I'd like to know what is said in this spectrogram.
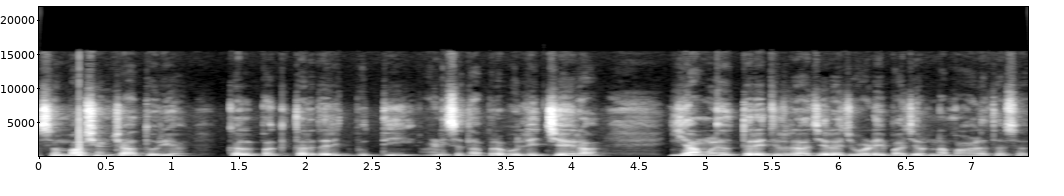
संभाषण चातुर्य कल्पक तरतरीत बुद्धी आणि सदा प्रफुल्लित चेहरा यामुळे उत्तरेतील राजे राजवाडे बाजीरावांना भाळत असत.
